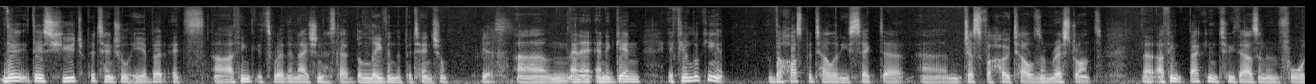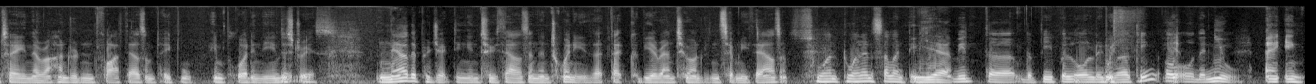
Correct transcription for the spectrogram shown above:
There, there's huge potential here, but it's, uh, I think it's where the nation has to believe in the potential. Yes. Um, and, and again, if you're looking at the hospitality sector um, just for hotels and restaurants, uh, I think back in 2014 there were 105,000 people employed in the industry. Yes. Now they're projecting in 2020 that that could be around 270,000. One- 270 Yeah. with uh, the people already With- working or, yeah. or the new in,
